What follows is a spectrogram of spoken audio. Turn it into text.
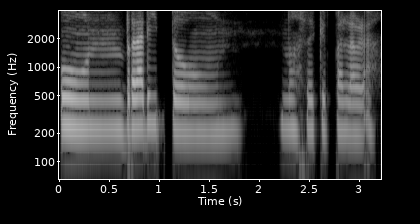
un rarito, un no sé qué palabra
